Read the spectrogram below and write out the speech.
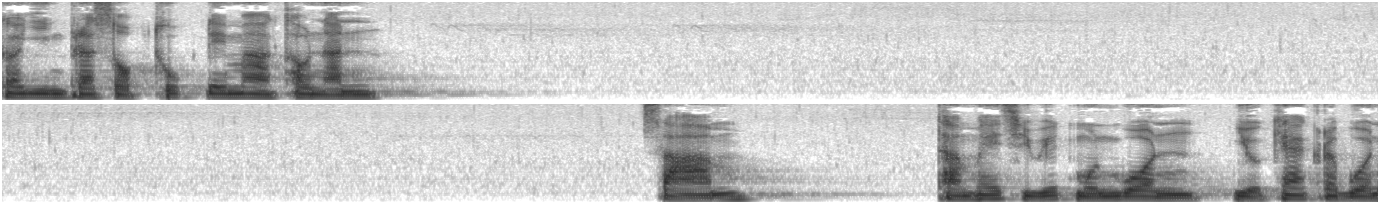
ก็ยิ่งประสบทุกข์ได้มากเท่านั้นสาม ทำให้ชีวิตหมุนวนอยู่แค่กระบวน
